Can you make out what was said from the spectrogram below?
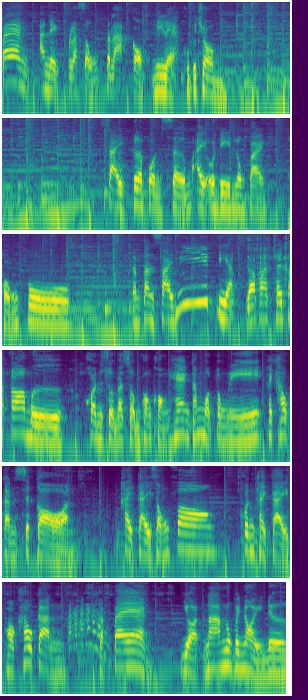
แป้งอเนกประสงค์ตรากบนี่แหละคุณผู้ชม ใส่เกลือป่นเสริมไอโอดีนลงไป ผงฟู น้ำตาลทรายนิดเดียวแล้วก็ใช้ตะกร้อมือ คนส่วนผสมของของแห้งทั้งหมดตรงนี้ให้เข้ากันเสียก่อน ไข่ไก่สองฟอง คนไข่ไก่พอเข้ากันกับแป้ง หยอดน้ำลงไปหน่อยหนึ่ง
